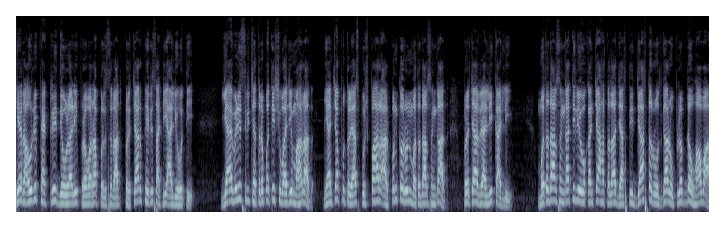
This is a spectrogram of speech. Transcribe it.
हे राहुरी फॅक्टरी देवळाली प्रवरा परिसरात प्रचार फेरीसाठी आली होती. यावेळी श्री छत्रपती शिवाजी महाराज यांच्या पुतळ्यास पुष्पहार अर्पण करून मतदारसंघात प्रचार रॅली काढली. मतदारसंघातील युवकांच्या हाताला जास्तीत जास्त रोजगार उपलब्ध व्हावा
